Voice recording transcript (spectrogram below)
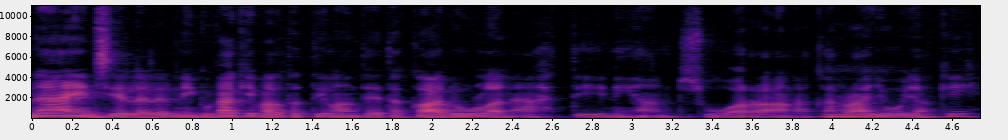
mä näin siellä niin väkivaltatilanteita kadulla nähtiin ihan suoraan aika Mm. rajujakin,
